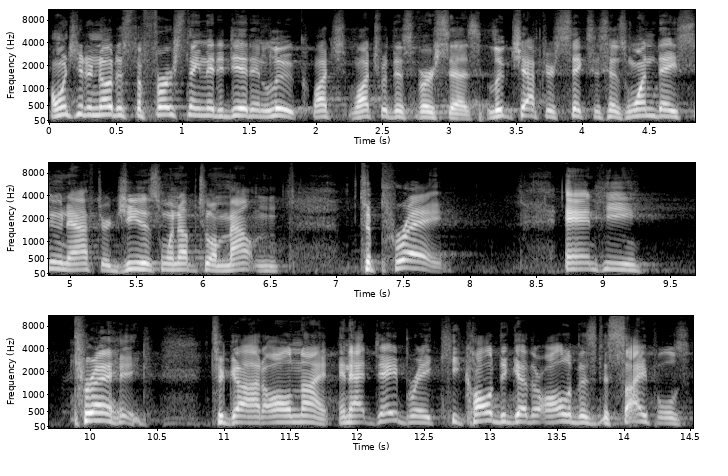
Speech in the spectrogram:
I want you to notice the first thing that he did in Luke. Watch, watch what this verse says. Luke chapter 6, it says, One day soon after, Jesus went up to a mountain to pray, and he prayed to God all night. And at daybreak, he called together all of his disciples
